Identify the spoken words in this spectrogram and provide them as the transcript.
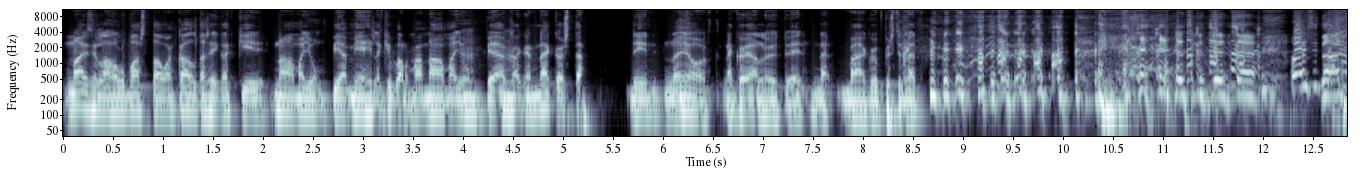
naisilla on ollut vastaavan kaltaisia kaikki naamajumppia, miehilläkin varmaan naamajumppia mm, ja kaiken näköistä, niin no joo, näköjään löytyy. Ei, nä, mä en kyllä pysty näitä... Oi se täällä.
